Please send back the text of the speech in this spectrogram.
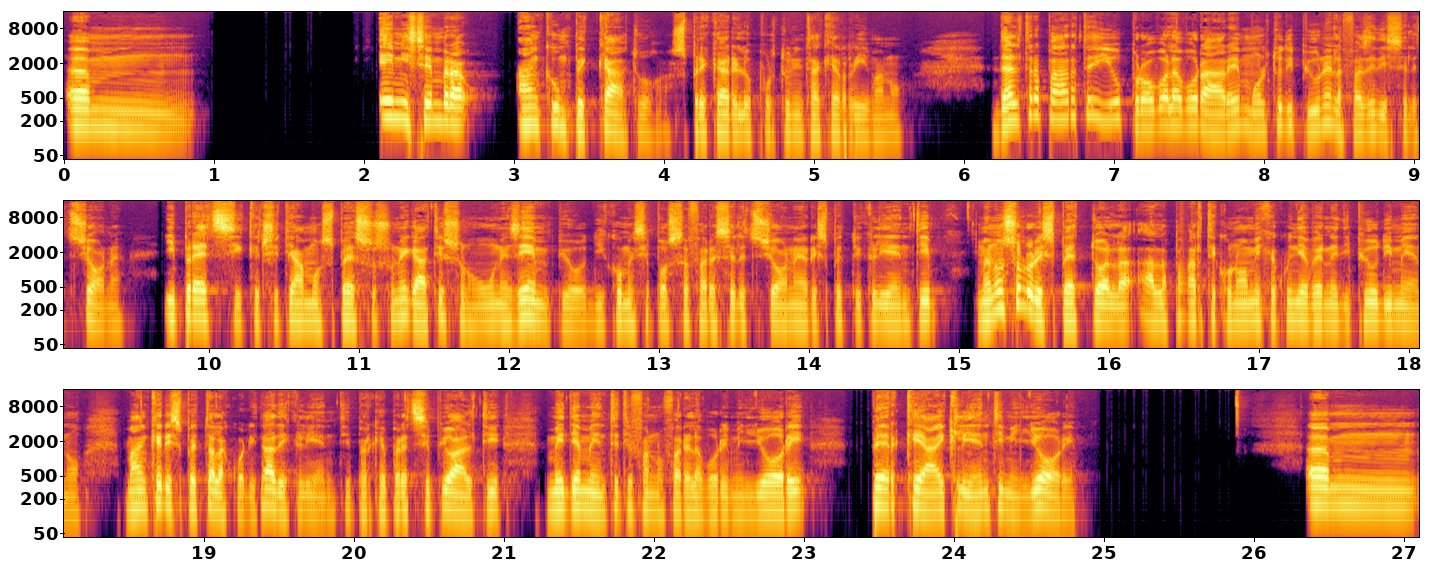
Um, e mi sembra anche un peccato sprecare le opportunità che arrivano. D'altra parte io provo a lavorare molto di più nella fase di selezione. I prezzi che citiamo spesso su Negati sono un esempio di come si possa fare selezione rispetto ai clienti, ma non solo rispetto alla, alla parte economica, quindi averne di più o di meno, ma anche rispetto alla qualità dei clienti, perché prezzi più alti mediamente ti fanno fare lavori migliori perché hai clienti migliori. Um,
